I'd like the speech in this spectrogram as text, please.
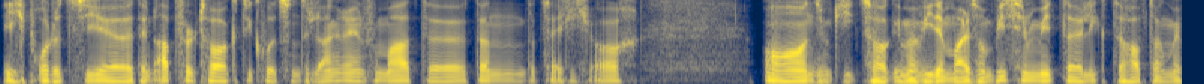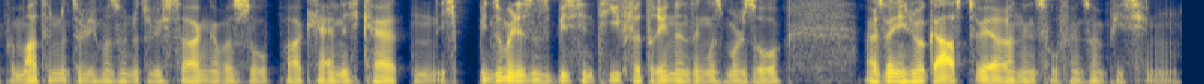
Ich produziere den Apfeltalk, die kurzen und die langeren Formate dann tatsächlich auch. Und im Geek Talk immer wieder mal so ein bisschen mit, da liegt der Hauptaugenmerk bei Martin natürlich, muss man natürlich sagen, aber so ein paar Kleinigkeiten. Ich bin zumindest ein bisschen tiefer drinnen, sagen wir es mal so, als wenn ich nur Gast wäre und insofern so ein bisschen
